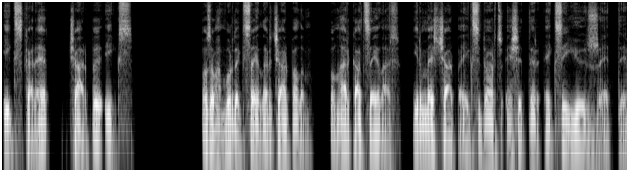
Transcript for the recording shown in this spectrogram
x kare çarpı x. O zaman buradaki sayıları çarpalım. Bunlar katsayılar. 25 çarpı eksi 4 eşittir eksi 100 etti.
